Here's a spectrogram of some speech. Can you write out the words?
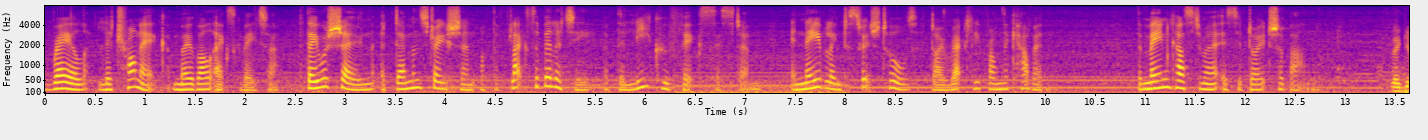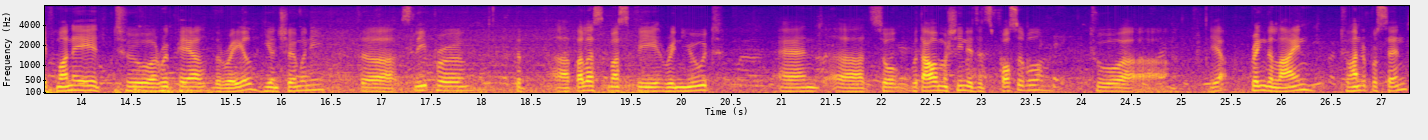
Rail Litronic mobile excavator. They were shown a demonstration of the flexibility of the Likufix system, enabling to switch tools directly from the cabin. The main customer is the Deutsche Bahn. They give money to repair the rail here in Germany. The sleeper, the uh, ballast must be renewed and uh, so with our machine it's possible to uh, yeah, bring the line to 100%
